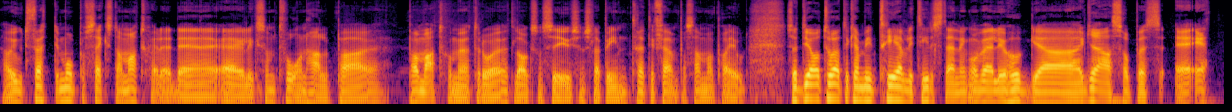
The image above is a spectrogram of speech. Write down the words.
Har gjort 40 mål på 16 matcher. Det, det är liksom 2,5 per, par matcher och möter då ett lag som Sirius som släpper in 35 på samma period. Så att jag tror att det kan bli en trevlig tillställning och väljer att hugga Grasshoppers eh, 1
